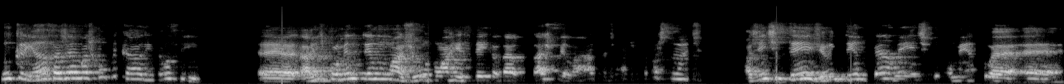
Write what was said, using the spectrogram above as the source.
com criança já é mais complicado. Então, assim, é, a gente pelo menos tendo uma ajuda, uma receita das peladas, já ajuda bastante. A gente entende, eu entendo plenamente que o momento é, é,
